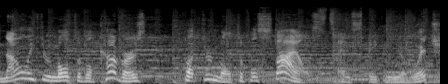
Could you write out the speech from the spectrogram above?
not only through multiple covers, but through multiple styles. And speaking of which,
